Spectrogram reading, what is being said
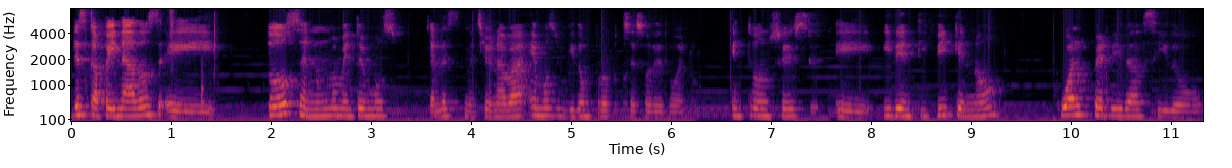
Descafeinados, eh, todos en un momento hemos ya les mencionaba, hemos vivido un proceso de duelo. Entonces, eh, identifiquen, ¿no? ¿Cuál pérdida ha sido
